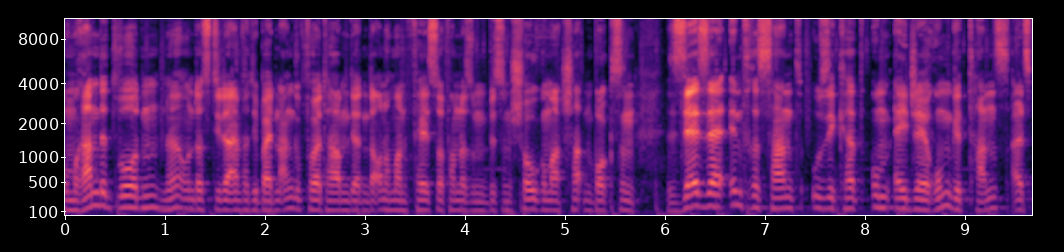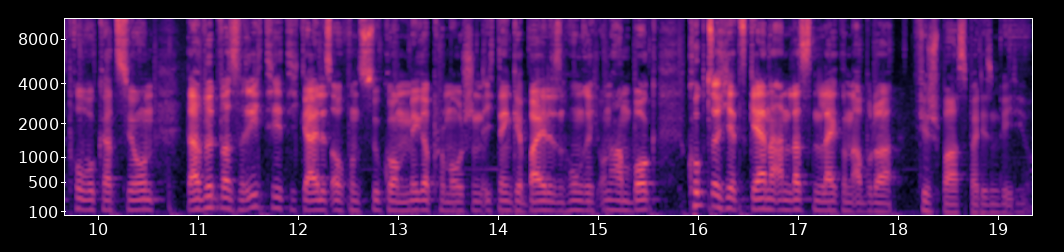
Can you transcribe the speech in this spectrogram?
umrandet wurden, ne, und dass die da einfach die beiden angefeuert haben. Die hatten da auch nochmal einen Face-Off, haben da so ein bisschen Show gemacht, Schattenboxen. Sehr, sehr interessant. Usyk hat um AJ rumgetanzt als Provokation. Da wird was richtig, richtig Geiles auf uns zukommen. Mega Promotion. Ich denke, beide sind hungrig und haben Bock. Guckt euch jetzt gerne an, lasst ein Like und ein Abo da. Viel Spaß bei diesem Video.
